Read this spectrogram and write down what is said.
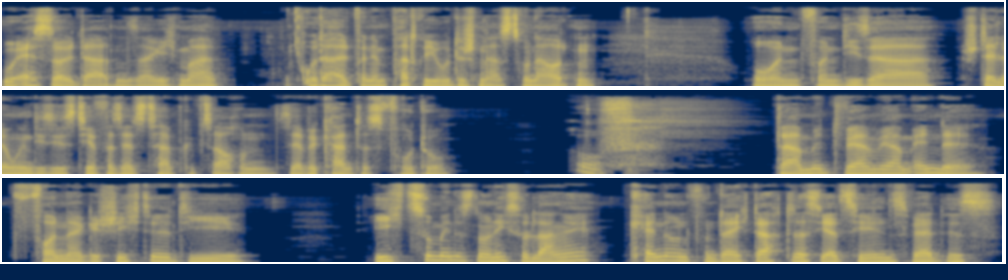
US-Soldaten, sage ich mal. Oder halt bei einem patriotischen Astronauten. Und von dieser Stellung, in die sie das Tier versetzt haben, gibt es auch ein sehr bekanntes Foto. Uff. Damit wären wir am Ende von einer Geschichte, die ich zumindest noch nicht so lange kenne und von der ich dachte, dass sie erzählenswert ist,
